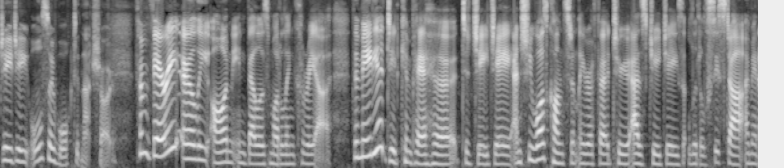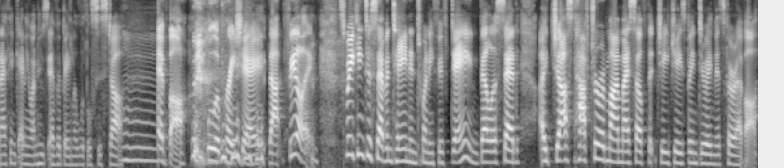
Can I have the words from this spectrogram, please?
Gigi also walked in that show. From very early on in Bella's modeling career, the media did compare her to Gigi, and she was constantly referred to as Gigi's little sister. I mean, I think anyone who's ever been a little sister mm. ever will appreciate that feeling. Speaking to 17 in 2015, Bella said, I just have to remind myself that Gigi's been doing this forever.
